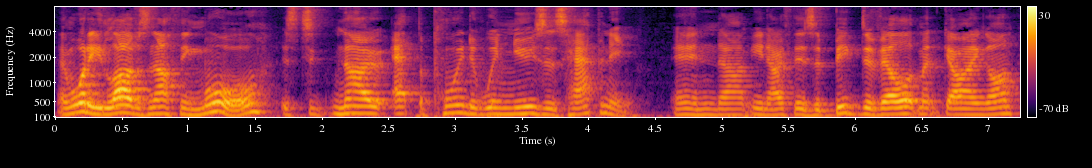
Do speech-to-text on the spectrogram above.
And what he loves nothing more is to know at the point of when news is happening. And, um, you know, if there's a big development going on,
